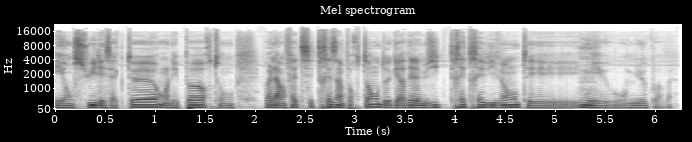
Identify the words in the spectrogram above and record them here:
et on suit les acteurs, on les porte. On... Voilà, en fait, c'est très important de garder la musique très très vivante et, Mm. et au mieux. Quoi, voilà.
